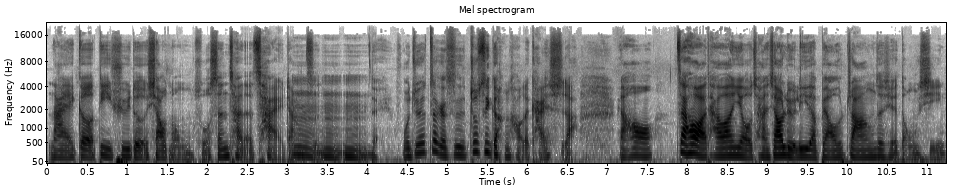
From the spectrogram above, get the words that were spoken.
哪一个地区的小农所生产的菜，这样子。嗯嗯，对我觉得这个是就是一个很好的开始啊。然后再后来，台湾有产销履历的标章这些东西，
